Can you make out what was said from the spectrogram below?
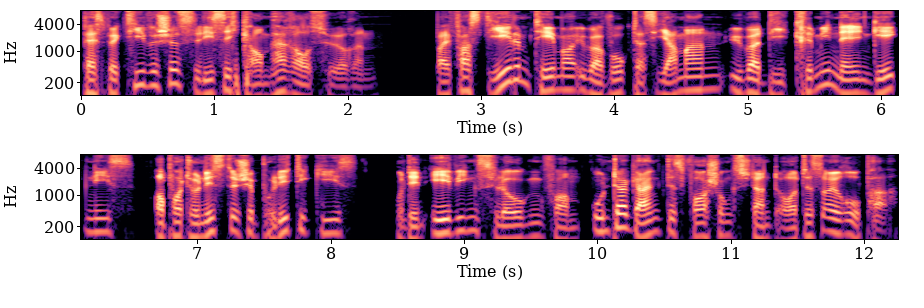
Perspektivisches ließ sich kaum heraushören. Bei fast jedem Thema überwog das Jammern über die kriminellen Gegnis, opportunistische Politikis und den ewigen Slogan vom Untergang des Forschungsstandortes Europa.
